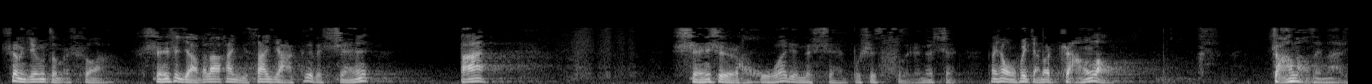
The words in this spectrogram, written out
圣经怎么说啊？神是亚伯拉罕、以撒、雅各的神。答案：神是活人的神，不是死人的神。等一下我们会讲到长老，长老在那里。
